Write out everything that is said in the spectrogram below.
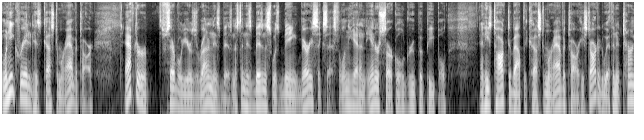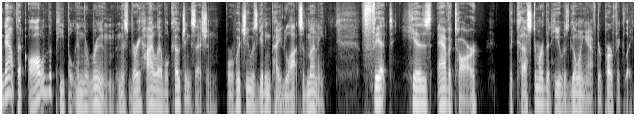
When he created his customer avatar, after several years of running his business, and his business was being very successful, and he had an inner circle group of people and he's talked about the customer avatar he started with. And it turned out that all of the people in the room in this very high level coaching session, for which he was getting paid lots of money, fit his avatar, the customer that he was going after perfectly.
